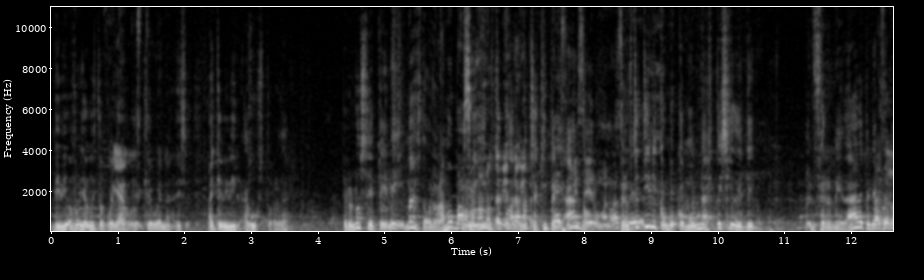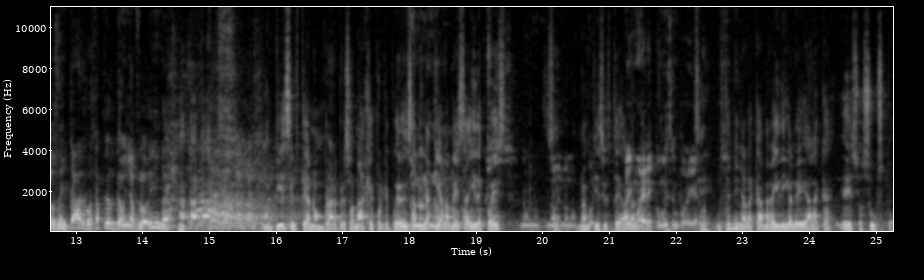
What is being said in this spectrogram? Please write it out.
Vivió muy a gusto el Muy pelado. Qué- gusto. Qué, buena. Es- hay que vivir a gusto, ¿verdad? Pero no se pelee más, don Ramón. Va a No, no, seguir no, no, usted bien, toda la noche aquí peleando. mesero, mano, Pero usted tiene como, como una especie de, de enfermedad de pelear Ahí se los encargo, está peor que doña Florinda. No empiece usted a nombrar personajes porque pueden salir no, aquí a la mesa y después... No, no, Sí, no, no, no. no empiece usted a Ahí hablar muere, con- como dicen por allá. Sí. Usted mire a la cámara y dígale a la ca- eso, susto,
